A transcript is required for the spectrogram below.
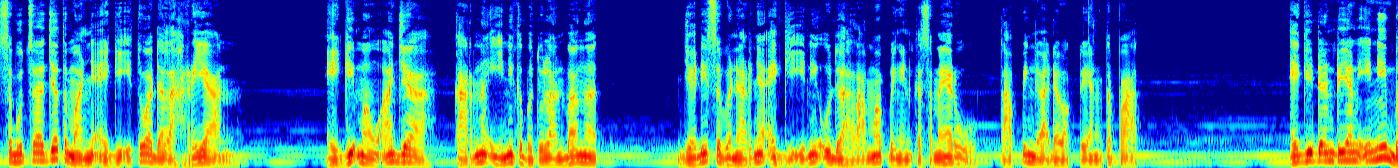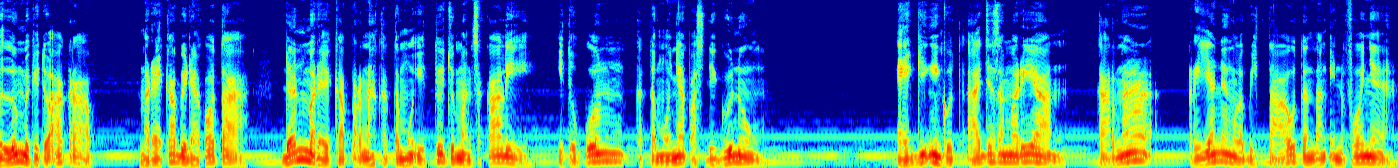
Sebut saja temannya Egi itu adalah Rian. Egi mau aja karena ini kebetulan banget. Jadi sebenarnya Egi ini udah lama pengen ke Semeru, tapi nggak ada waktu yang tepat. Egi dan Rian ini belum begitu akrab. Mereka beda kota, dan mereka pernah ketemu itu cuma sekali. Itu pun ketemunya pas di gunung. Egi ngikut aja sama Rian, karena Rian yang lebih tahu tentang infonya.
